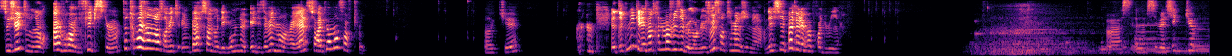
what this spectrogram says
Ce jeu est une œuvre de fiction. Toute représentation avec une personne ou des groupes et des événements réels serait purement fortuit. Ok. Les techniques et les entraînements visibles dans le jeu sont imaginaires. N'essayez pas de les reproduire. Voilà, c'est euh.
